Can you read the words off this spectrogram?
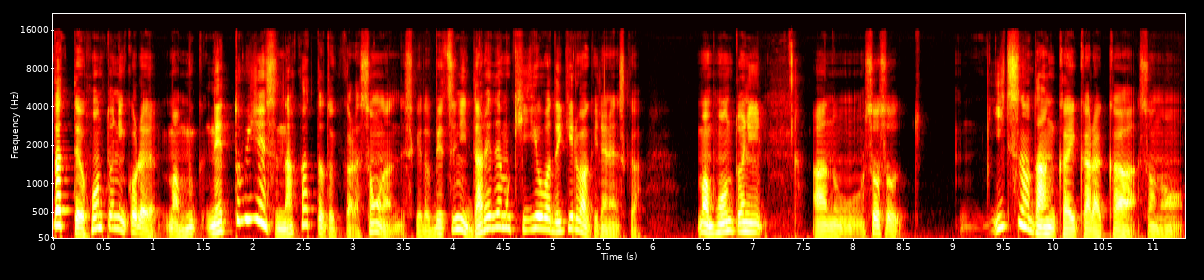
だって本当にこれ、まあ、ネットビジネスなかった時からそうなんですけど、別に誰でも起業はできるわけじゃないですか。まあ本当に、あの、そうそう、いつの段階からか、その、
